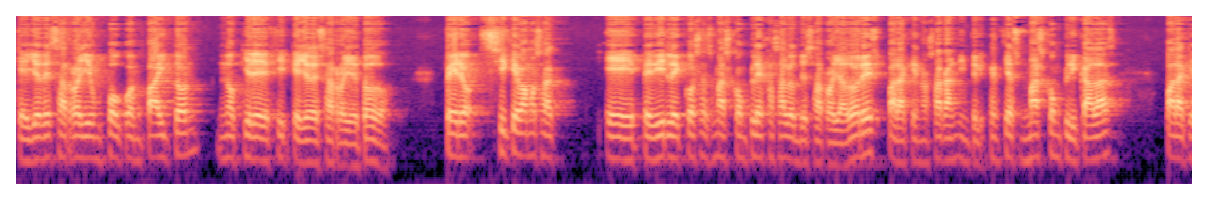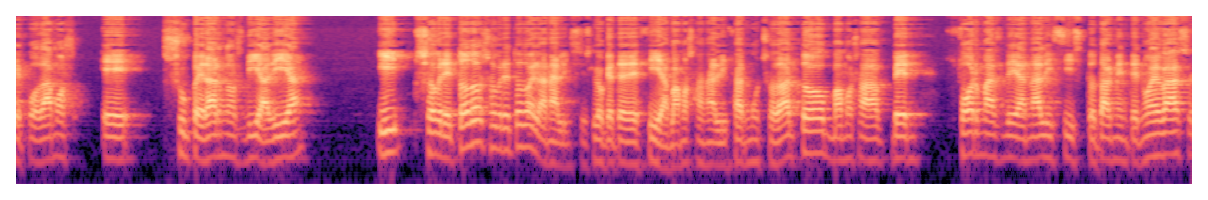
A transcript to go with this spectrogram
que yo desarrolle un poco en Python no quiere decir que yo desarrolle todo, pero sí que vamos a eh, pedirle cosas más complejas a los desarrolladores para que nos hagan inteligencias más complicadas, para que podamos eh, superarnos día a día y sobre todo, sobre todo el análisis, lo que te decía, vamos a analizar mucho dato, vamos a ver formas de análisis totalmente nuevas.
